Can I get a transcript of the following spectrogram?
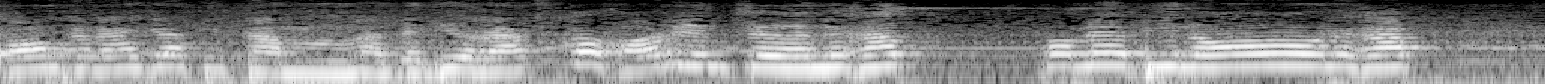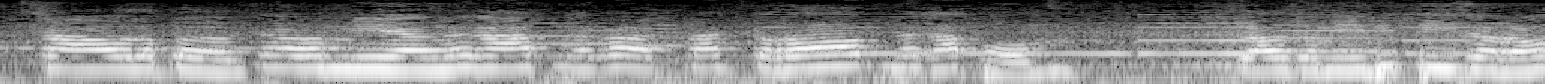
พร้อมคณะญาติธรรมอันเป็นที่รัก ก็ขอเรียนเชิญนะครับ พ่อแม่พี่น้องนะครับ ชาวระเบิดชาวเมียงนะครับ แล้วก็ตัดกรอบนะครับผม เราจะมีพิธีฉลอง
